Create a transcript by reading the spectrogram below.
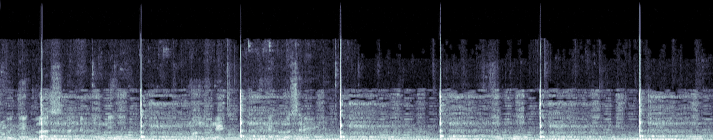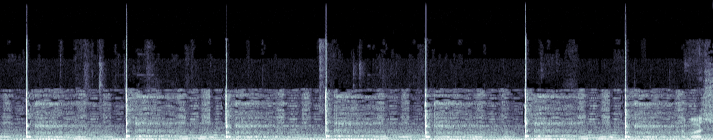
to the glass and winning one minute win grocery item శబాష్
